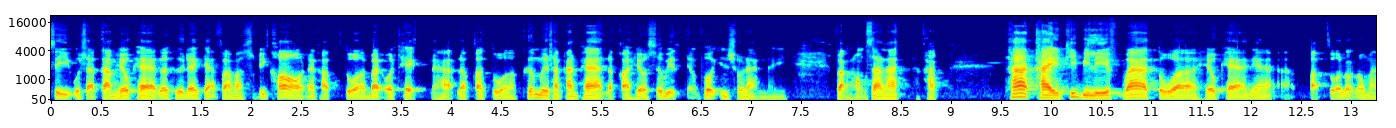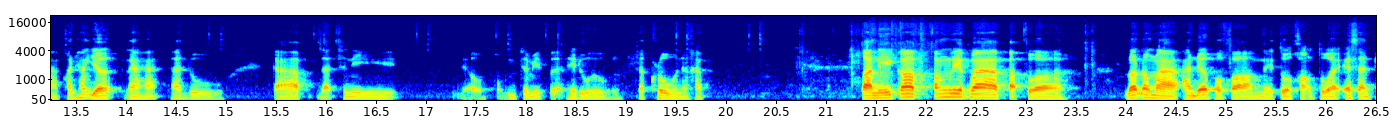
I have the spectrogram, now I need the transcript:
4 อุตสาหกรรมเฮลท์แคร์ก็คือได้แก่ฟาร์มาซูติคอลนะครับตัวไบโอเทคนะฮะแล้วก็ตัวเครื่องมือทางการแพทย์ แล้วก็เฮลท์เซอร์วิสอย่างพวกอินชูรันใน ฝั่งของสหรัฐนะครับ ถ้าใครที่ believe ว่าตัวเฮลท์แคร์เนี่ยปรับตัวลดลงมาค่อนข้างเยอะนะฮะ ถ้าดูกราฟดัชนี เดี๋ยวผมจะมีเปิดให้ดูสักครู่นะครับ ตอนนี้ก็ต้องเรียกว่าปรับตัวลดลงมา underperform ในตัวของตัว S&P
